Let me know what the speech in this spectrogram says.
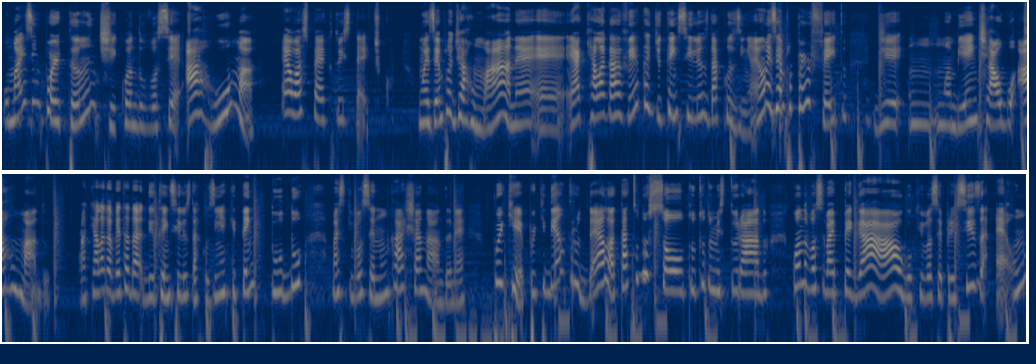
O mais importante quando você arruma é o aspecto estético. Um exemplo de arrumar, né, é, é aquela gaveta de utensílios da cozinha. É um exemplo perfeito de um, um ambiente algo arrumado. Aquela gaveta da, de utensílios da cozinha que tem tudo, mas que você nunca acha nada, né? Por quê? Porque dentro dela tá tudo solto, tudo misturado. Quando você vai pegar algo que você precisa, é um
